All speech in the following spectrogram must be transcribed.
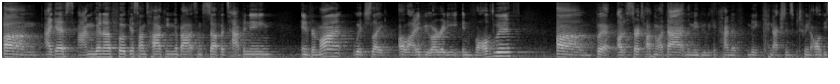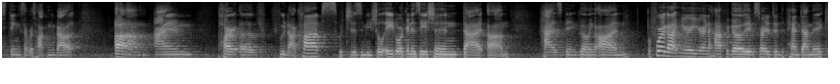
Um, I guess I'm gonna focus on talking about some stuff that's happening in Vermont, which like a lot of you are already involved with. Um, but I'll just start talking about that, and then maybe we can kind of make connections between all these things that we're talking about. Um, I'm part of Food Not Cops, which is a mutual aid organization that um, has been going on before I got here a year and a half ago. They've started in the pandemic,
